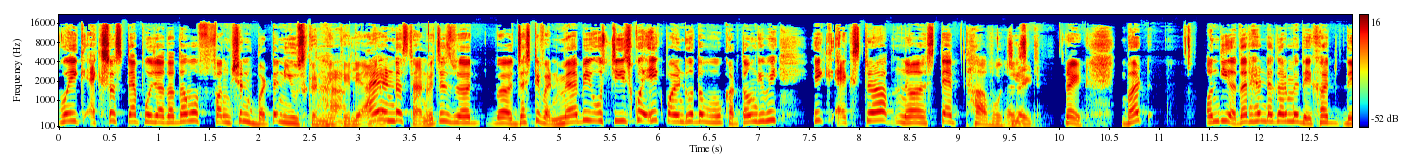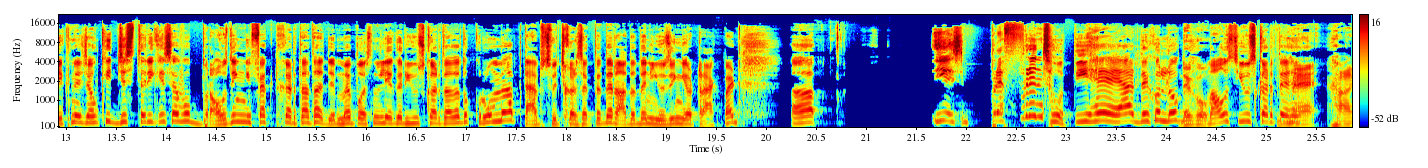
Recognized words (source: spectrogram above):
वो एक एक्स्ट्रा स्टेप हो जाता था वो फ़ंक्शन बटन यूज़ करने हाँ, के लिए I understand which is justified मैं भी उस चीज़ को एक पॉइंट को तो वो करता हूँ कि भाई एक एक्स्ट्रा स्टेप था वो चीज़ right but on the other hand अगर मैं देखा देखने जाऊँ कि जिस तरीके से वो ब्राउजिंग इफ़ेक्ट करता था जब मैं पर्सनली अगर यूज़ करता था तो क्रोम में आप टैब स्विच कर सकते थे rather than using your trackpad ये प्रेफरेंस होती है यार देखो लोग देखो, माउस यूज़ करते हैं हाँ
